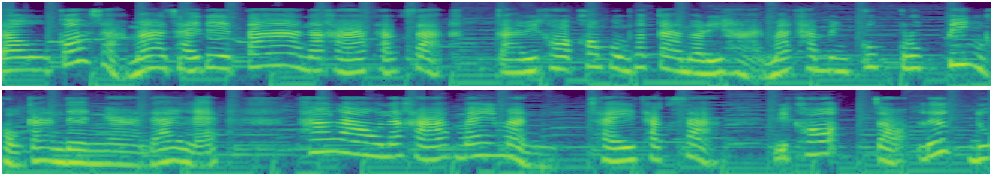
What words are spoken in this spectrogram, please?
เราก็สามารถใช้ Data นะคะ ทักษะการวิเคราะห์ข้อมูลเพื่อการบริหารมาทำเป็นกรุ๊ปกรุ๊ปปิ้งของการเดินงานได้และ ถ้าเรานะคะไม่หมั่นใช้ทักษะ วิเคราะห์เจาะลึกดู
